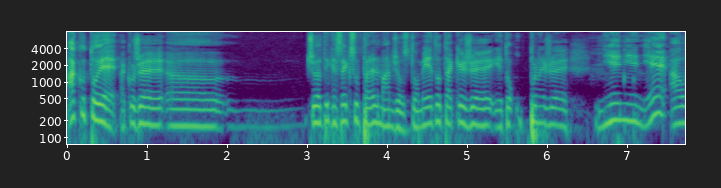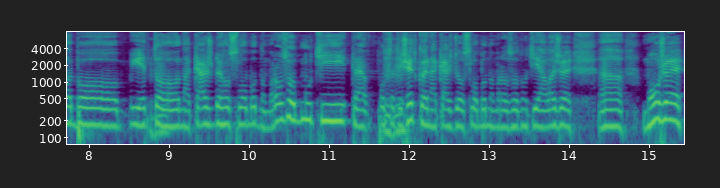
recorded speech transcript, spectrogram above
ako to je? Akože, čo sa týka sexu pred manželstvom, je to také, že je to úplne, že nie, nie, nie, alebo je to mm-hmm. na každého slobodnom rozhodnutí, teda v podstate mm-hmm. všetko je na každého slobodnom rozhodnutí, ale že uh, môže,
